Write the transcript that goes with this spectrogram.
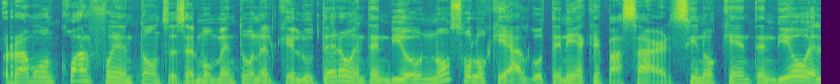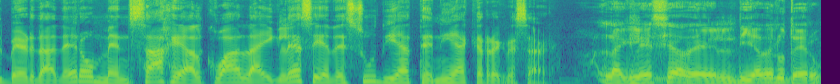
Ramón, ¿cuál fue entonces el momento en el que Lutero entendió no solo que algo tenía que pasar, sino que entendió el verdadero mensaje al cual la iglesia de su día tenía que regresar? La iglesia del día de Lutero,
